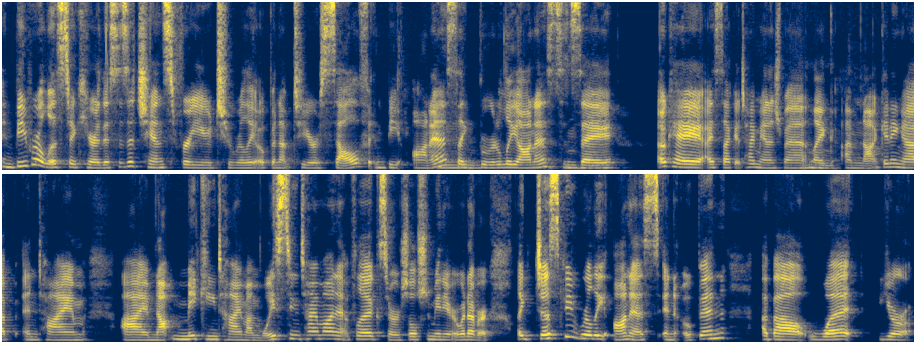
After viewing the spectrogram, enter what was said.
And be realistic here. This is a chance for you to really open up to yourself and be honest, like Mm. brutally honest, and Mhm. say, okay, I suck at time management. Mhm. Like, I'm not getting up in time. I'm not making time. I'm wasting time on Netflix or social media or whatever. Like, just be really honest and open about what your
